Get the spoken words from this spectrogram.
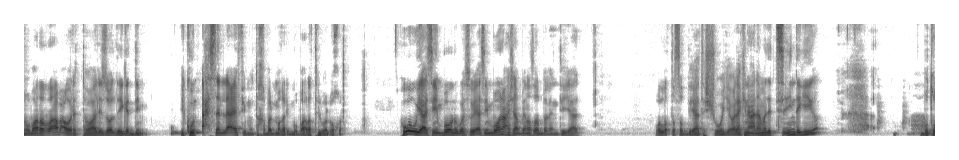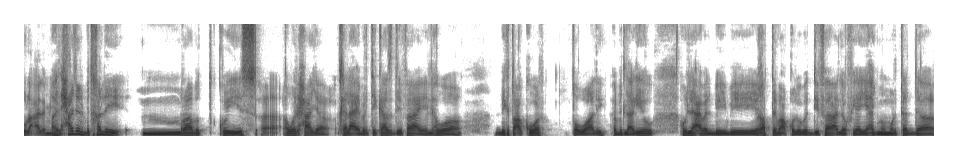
المباراة الرابعة على التوالي زول ده يقدم يكون أحسن لاعب في منتخب المغرب مباراة تلو الاخرى هو وياسين بونو بس وياسين بونو عشان بينصب بلنتيات والله التصديات الشوية ولكن على مدى 90 دقيقة بطولة عالمية. الحاجة اللي بتخلي مرابط كويس آه، أول حاجة كلاعب ارتكاز دفاعي اللي هو بيقطع كور طوالي فبتلاقيه هو اللاعب اللي بي- بيغطي مع قلوب الدفاع لو في أي هجمة مرتدة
